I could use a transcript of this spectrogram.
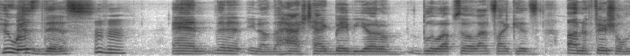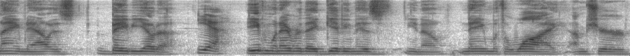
who is this? Mm-hmm. And then it, you know, the hashtag Baby Yoda blew up, so that's like his unofficial name now is Baby Yoda. yeah, Even whenever they give him his, you know, name with a Y, I'm sure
